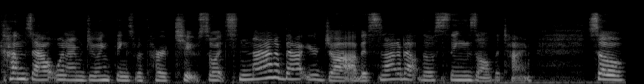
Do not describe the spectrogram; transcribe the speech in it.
comes out when I'm doing things with her too. So it's not about your job. It's not about those things all the time. So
